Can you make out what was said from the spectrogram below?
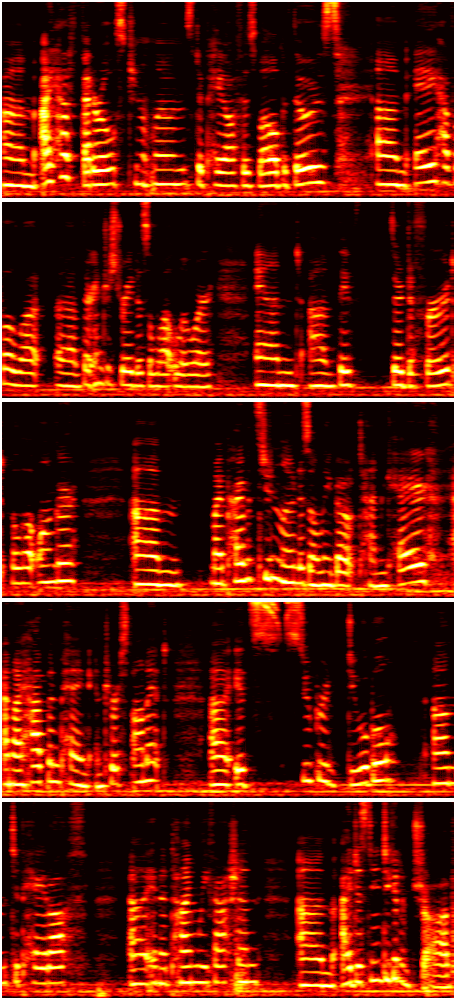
Um, I have federal student loans to pay off as well, but those, um, A, have a lot, uh, their interest rate is a lot lower, and uh, they've, they're deferred a lot longer. Um, my private student loan is only about 10k and I have been paying interest on it. Uh, it's super doable um, to pay it off uh, in a timely fashion. Um, I just need to get a job.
